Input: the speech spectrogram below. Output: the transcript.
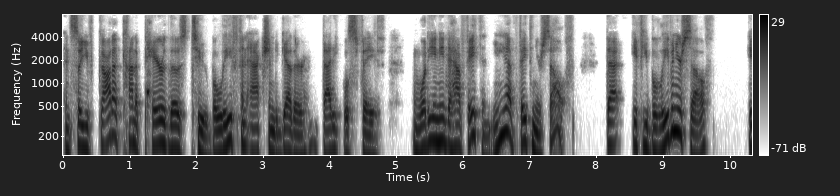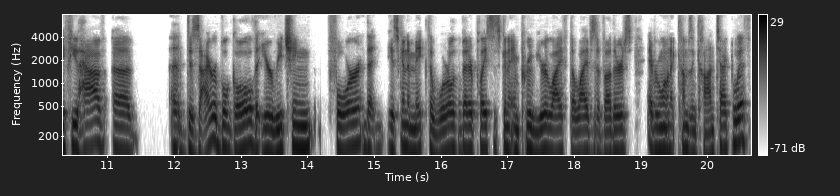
And so you've got to kind of pair those two, belief and action together. That equals faith. And what do you need to have faith in? You need to have faith in yourself that if you believe in yourself, if you have a a desirable goal that you're reaching for that is going to make the world a better place, it's going to improve your life, the lives of others, everyone it comes in contact with,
